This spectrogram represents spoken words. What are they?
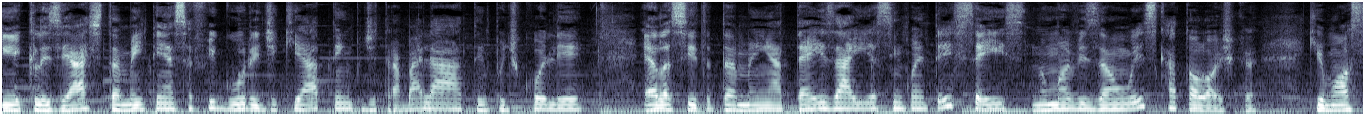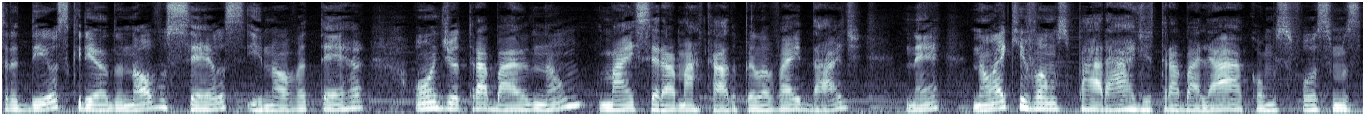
Em Eclesiastes também tem essa figura de que há tempo de trabalhar, tempo de colher. Ela cita também até Isaías 56, numa visão escatológica, que mostra Deus criando novos céus e nova terra, onde o trabalho não mais será marcado pela vaidade, né? Não é que vamos parar de trabalhar como se fôssemos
